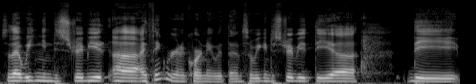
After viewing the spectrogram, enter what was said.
so that we can distribute. Uh, I think we're gonna coordinate with them so we can distribute the. Uh, the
